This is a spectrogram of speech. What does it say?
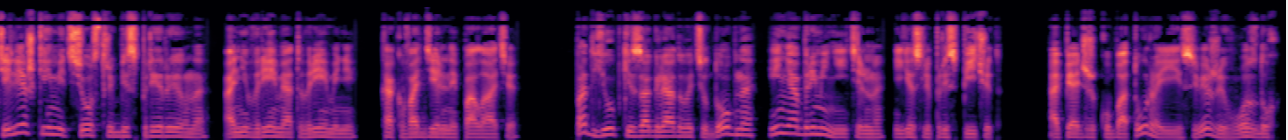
тележки и медсестры беспрерывно, а не время от времени, как в отдельной палате. Под юбки заглядывать удобно и необременительно, если приспичит. Опять же кубатура и свежий воздух.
